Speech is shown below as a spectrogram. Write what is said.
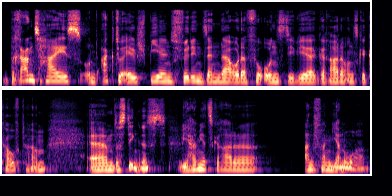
brandheiß und aktuell spielen für den Sender oder für uns, die wir gerade uns gekauft haben. Ähm, das Ding ist, wir haben jetzt gerade Anfang Januar.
